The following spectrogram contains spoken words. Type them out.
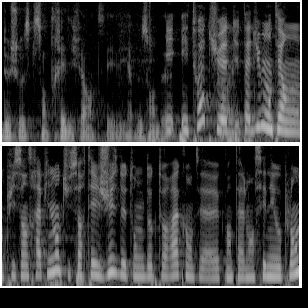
deux choses qui sont très différentes. Et, il y a besoin de et, toi, tu as, dû, as, dû monter en puissance rapidement. Tu sortais juste de ton doctorat quand, euh, quand tu as lancé Neoplants.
